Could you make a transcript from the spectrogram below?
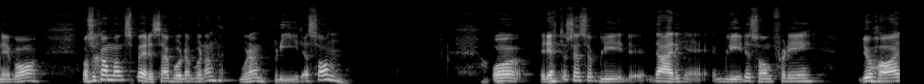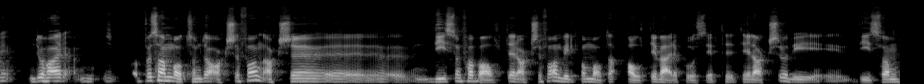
nivå. Og så kan man spørre seg hvordan, hvordan, hvordan, blir det sånn? Og rett og slett så blir det, er, blir det sånn fordi du har, du har, På samme måte som du har aksjefond aksje, De som forvalter aksjefond, vil på en måte alltid være positive til, til aksjer. og de, de som,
